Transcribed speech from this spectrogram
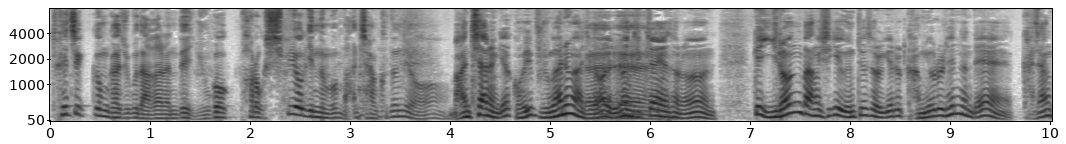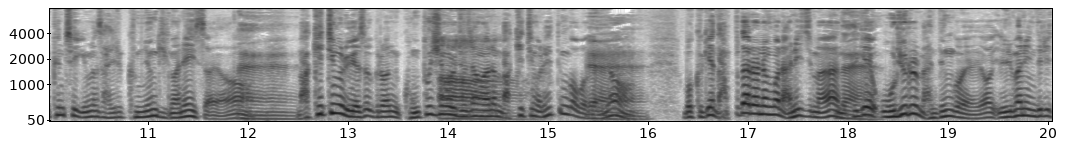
퇴직금 가지고 나가는데 6억, 8억, 12억 있는 분 많지 않거든요. 많지 않은 게 거의 불가능하죠. 네, 일반 네. 직장에서는. 그러니까 이런 방식의 은퇴 설계를 강요를 했는데 가장 큰 책임은 사실 금융기관에 있어요. 네. 마케팅을 위해서 그런 공포심을 아. 조장하는 마케팅을 했던 거거든요. 네. 뭐 그게 나쁘다라는 건 아니지만 네. 그게 오류를 만든 거예요. 일반인들이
